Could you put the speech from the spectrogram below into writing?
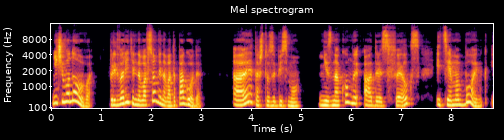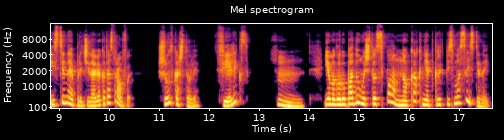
Ничего нового. Предварительно во всем виновата погода. А это что за письмо? Незнакомый адрес Фелкс и тема Боинг, истинная причина авиакатастрофы. Шутка, что ли? Феликс? Хм, я могла бы подумать, что спам, но как не открыть письмо с истиной?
